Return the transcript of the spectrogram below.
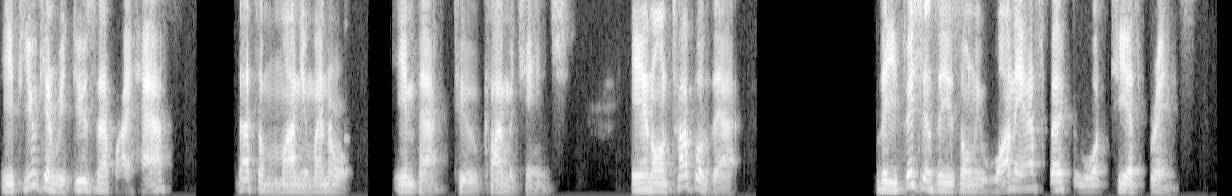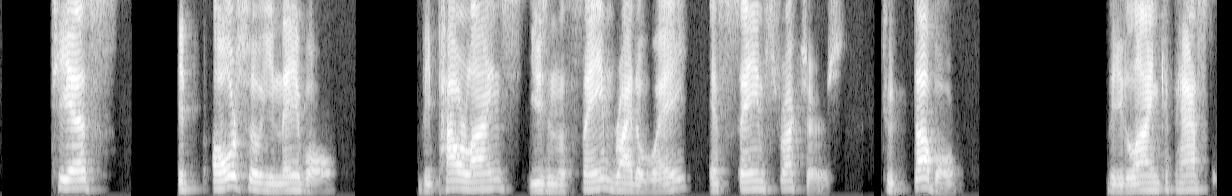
If you can reduce that by half, that's a monumental impact to climate change. And on top of that, the efficiency is only one aspect of what TS brings. TS, it also enable the power lines using the same right of way and same structures to double the line capacity.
